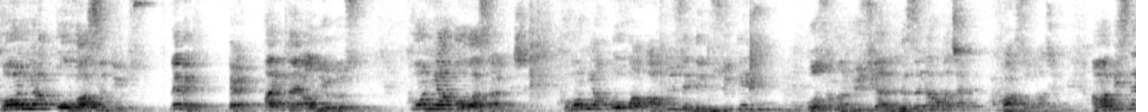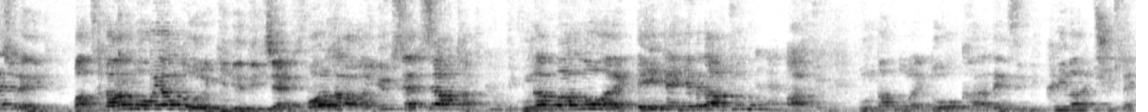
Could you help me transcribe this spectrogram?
Konya Ovası diyorsun. Değil mi? Evet. Haritayı alıyoruz. Konya Ovası arkadaşlar. Konya Ova adı üzerinde düzlük değil mi? O zaman rüzgarın hızı ne olacak? Fazla olacak. Ama biz ne söyledik? Batıdan doğuya doğru gidildikçe ortalama yükselse artar. Buna bağlı olarak eğim engebe de artıyor mu? Evet. Artıyor. Bundan dolayı Doğu Karadeniz'in bir kıyıları düşünsek,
